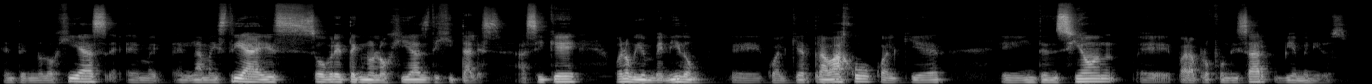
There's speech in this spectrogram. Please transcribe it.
en tecnologías, eh, la maestría es sobre tecnologías digitales. Así que, bueno, bienvenido. Eh, cualquier trabajo, cualquier eh, intención para profundizar, bienvenidos.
